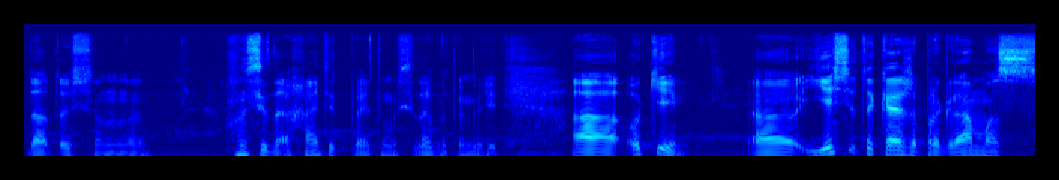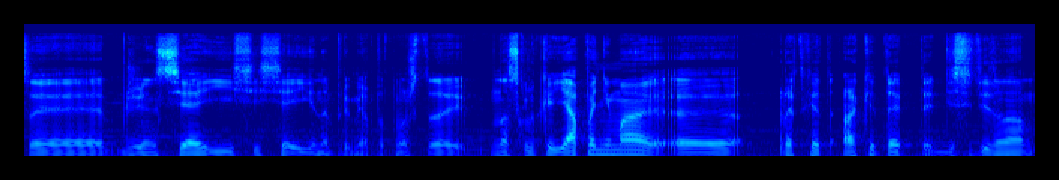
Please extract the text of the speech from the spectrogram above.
Да, то есть он, э, он всегда хантит, поэтому всегда об этом говорит. А, окей, а, есть ли такая же программа с э, GNCIE, CCIE, например? Потому что, насколько я понимаю, э, Red Hat Architect действительно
